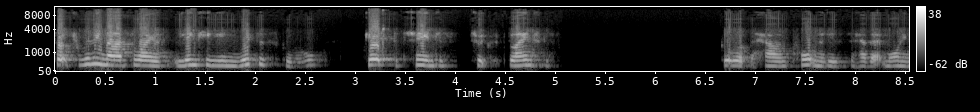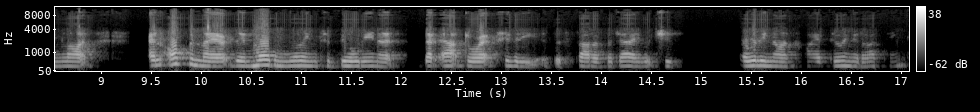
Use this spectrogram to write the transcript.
So it's a really nice way of linking in with the school, get the team to, to explain to the school how important it is to have that morning light. And often they're, they're more than willing to build in it that outdoor activity at the start of the day, which is a really nice way of doing it, I think.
